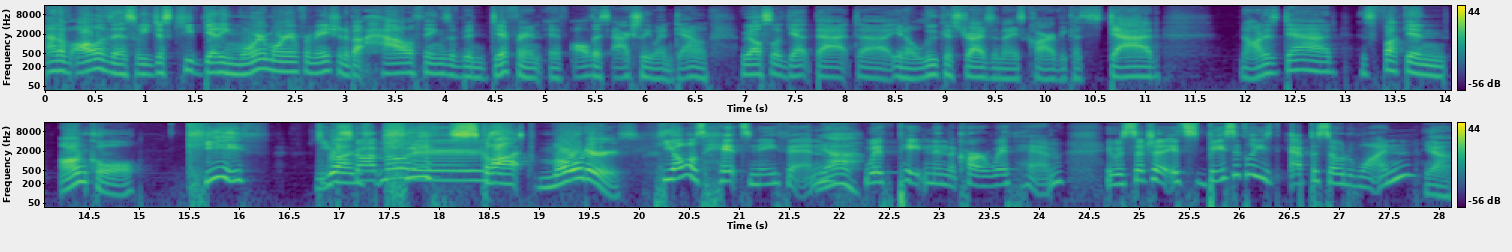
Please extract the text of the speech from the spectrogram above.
out of all of this, we just keep getting more and more information about how things have been different if all this actually went down. We also get that, uh, you know, Lucas drives a nice car because his dad, not his dad, his fucking uncle, Keith, Keith Scott Motors. Scott Motors. He almost hits Nathan. Yeah. With Peyton in the car with him. It was such a. It's basically episode one. Yeah.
